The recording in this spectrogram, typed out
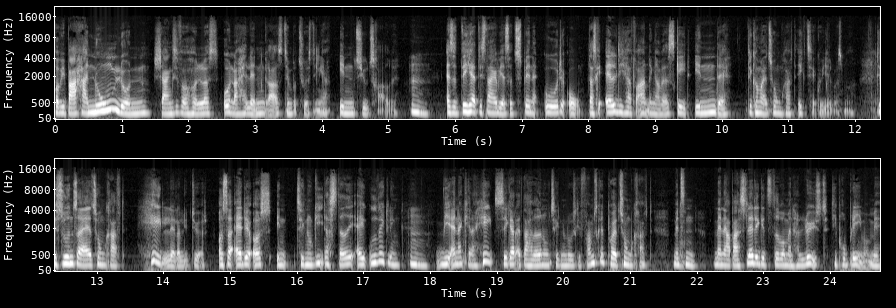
for vi bare har nogenlunde chance for at holde os under halvanden graders temperaturstigninger inden 2030. Mm. Altså det her, det snakker vi altså et spænd af otte år. Der skal alle de her forandringer være sket inden da. Det kommer atomkraft ikke til at kunne hjælpe os med. Desuden så er atomkraft helt latterligt dyrt. Og så er det også en teknologi, der stadig er i udvikling. Mm. Vi anerkender helt sikkert, at der har været nogle teknologiske fremskridt på atomkraft, men sådan, man er bare slet ikke et sted, hvor man har løst de problemer med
